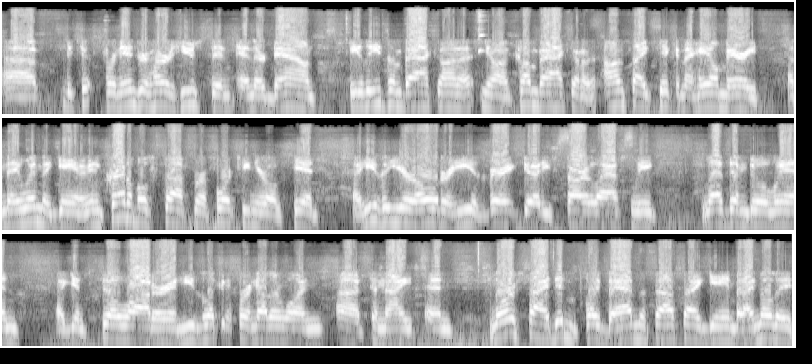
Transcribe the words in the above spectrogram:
uh, for an injured Hunter Houston, and they're down. He leads them back on a you know a comeback on an onside kick and a hail mary, and they win the game. Incredible stuff for a 14 year old kid. Uh, he's a year older. He is very good. He started last week, led them to a win against Stillwater, and he's looking for another one uh, tonight. And Northside didn't play bad in the Southside game, but I know they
